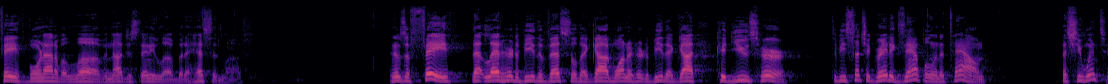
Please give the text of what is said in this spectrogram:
faith born out of a love, and not just any love, but a Hesed love. And it was a faith that led her to be the vessel that God wanted her to be, that God could use her to be such a great example in a town that she went to,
